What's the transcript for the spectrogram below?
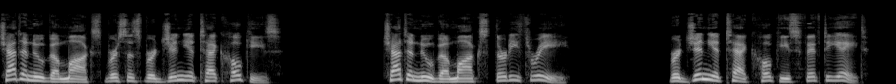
Chattanooga Mocs vs. Virginia Tech Hokies. Chattanooga Mocs 33. Virginia Tech Hokies 58.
